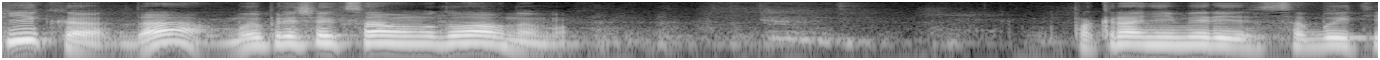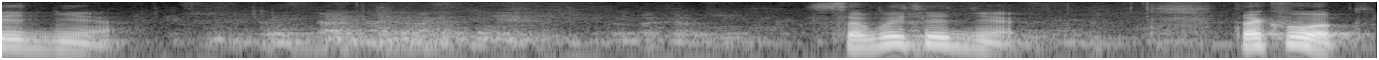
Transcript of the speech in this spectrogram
Пика, да. Мы пришли к самому главному. По крайней мере, события дня. События дня. Так вот,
